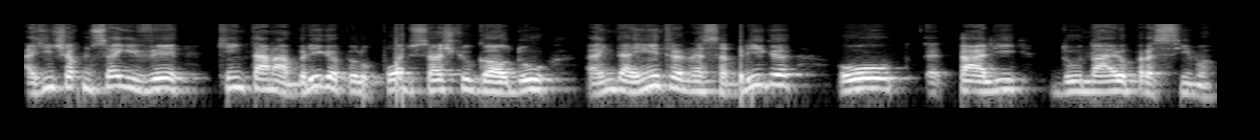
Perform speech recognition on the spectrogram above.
a gente já consegue ver quem está na briga pelo pódio. Você acha que o Galdu ainda entra nessa briga ou está ali do Nairo para cima?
